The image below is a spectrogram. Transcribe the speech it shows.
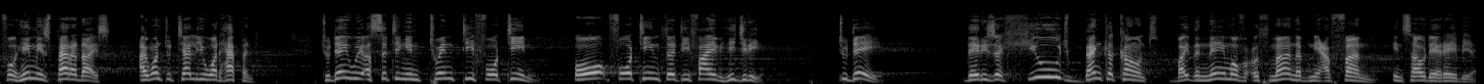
for him is paradise. I want to tell you what happened. Today we are sitting in 2014 or 1435 Hijri. Today, there is a huge bank account by the name of Uthman ibn Affan in Saudi Arabia.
